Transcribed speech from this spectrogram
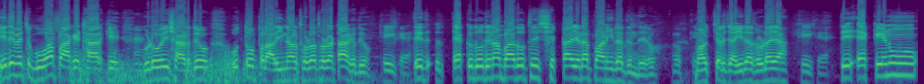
ਇਹਦੇ ਵਿੱਚ ਗੋਹਾ ਪਾ ਕੇ ਠਾਰ ਕੇ ਗੜੋਏ ਛੱਡ ਦਿਓ ਉੱਤੋਂ ਪਰਾਲੀ ਨਾਲ ਥੋੜਾ ਥੋੜਾ ਢੱਕ ਦਿਓ। ਠੀਕ ਹੈ। ਤੇ ਇੱਕ ਦੋ ਦਿਨਾਂ ਬਾਅਦ ਉੱਥੇ ਛਿੱਟਾ ਜਿਹੜਾ ਪਾਣੀ ਦਾ ਦਿੰਦੇ ਰਹੋ। ਮੌਚਰ ਚਾਹੀਦਾ ਥੋੜਾ ਜਿਹਾ। ਠੀਕ ਹੈ। ਤੇ ਇੱਕ ਇਹਨੂੰ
